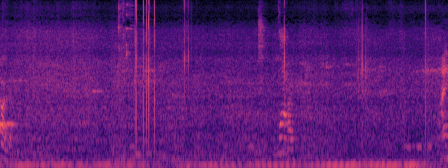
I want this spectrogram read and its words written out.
apa enggak? Hai.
